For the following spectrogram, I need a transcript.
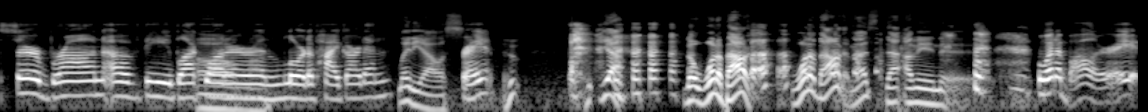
Sir Bronn of the Blackwater Oh, and Lord of Highgarden? Lady Alice, Right? Who? Yeah. no. What about it? What about him? That's that. I mean, uh, What a baller, right?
